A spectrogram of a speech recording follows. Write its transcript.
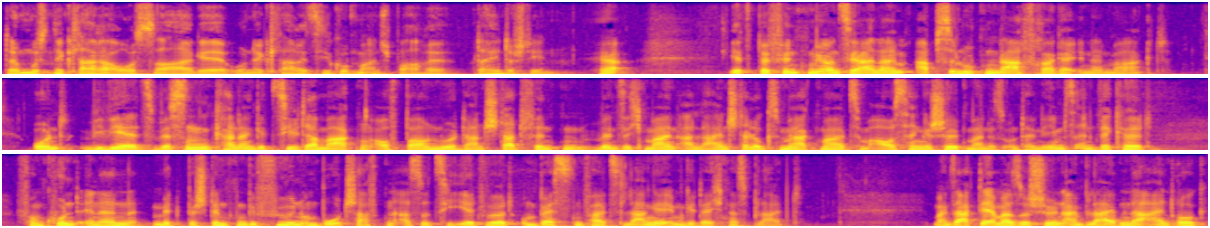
da muss eine klare Aussage und eine klare Zielgruppenansprache dahinter stehen. Ja, jetzt befinden wir uns ja in einem absoluten Nachfragerinnenmarkt. Und wie wir jetzt wissen, kann ein gezielter Markenaufbau nur dann stattfinden, wenn sich mein Alleinstellungsmerkmal zum Aushängeschild meines Unternehmens entwickelt, von KundInnen mit bestimmten Gefühlen und Botschaften assoziiert wird und bestenfalls lange im Gedächtnis bleibt. Man sagt ja immer so schön, ein bleibender Eindruck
